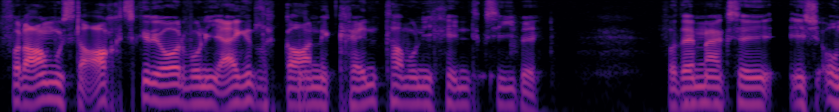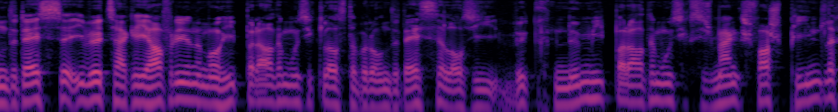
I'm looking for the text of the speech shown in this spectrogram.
vor allem aus den 80er Jahren, die ich eigentlich gar nicht kennt habe, als ich Kind war. Von dem her gesehen ist unterdessen, ich würde sagen, ich habe früher mal Hitparadenmusik gehört, aber unterdessen höre ich wirklich nicht mehr Hitparadenmusik. Es ist manchmal fast peinlich.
